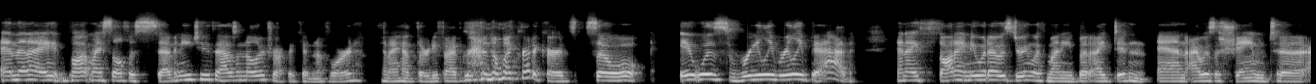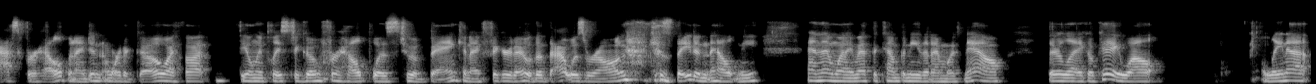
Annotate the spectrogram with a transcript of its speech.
And then I bought myself a $72,000 truck I couldn't afford and I had 35 grand on my credit cards. So it was really, really bad. And I thought I knew what I was doing with money, but I didn't. And I was ashamed to ask for help and I didn't know where to go. I thought the only place to go for help was to a bank. And I figured out that that was wrong because they didn't help me. And then when I met the company that I'm with now, they're like, okay, well, Elena,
